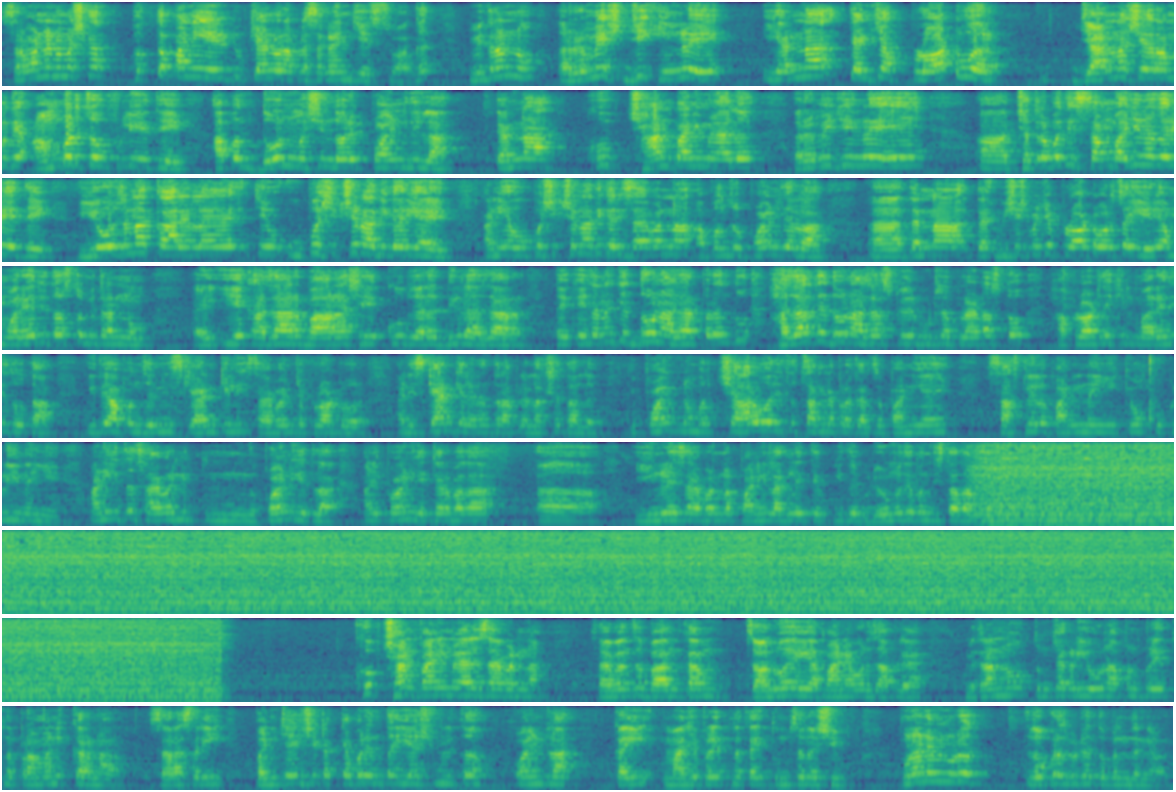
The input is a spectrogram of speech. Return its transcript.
सर्वांना नमस्कार. फक्त पाणी या यूट्यूब चॅनलवर आपल्या सगळ्यांचे स्वागत. मित्रांनो रमेशजी इंगळे यांना त्यांच्या प्लॉटवर जालना शहरामध्ये आंबड चौफुली येथे आपण दोन मशीनद्वारे पॉईंट दिला. त्यांना खूप छान पाणी मिळालं. रमेशजी इंगळे हे छत्रपती संभाजीनगर येथे योजना कार्यालयाचे उपशिक्षण अधिकारी आहेत. आणि या उपशिक्षण अधिकारी साहेबांना आपण जो पॉईंट दिला त्यांना त्या विशेष म्हणजे प्लॉटवरचा एरिया मर्यादित असतो मित्रांनो. एक हजार बाराशे खूप झालं दीड हजार काही काही जणांचे दोन हजार परंतु हजार ते दोन हजार स्क्वेअर फूटचा प्लॉट असतो. हा प्लॉट देखील मर्यादित होता. इथे आपण जमीन स्कॅन केली साहेबांच्या प्लॉटवर आणि स्कॅन केल्यानंतर आपल्या लक्षात आलं की पॉईंट नंबर चारवर इथं चांगल्या प्रकारचं पाणी आहे. साचलेलं पाणी नाही आहे किंवा पोकळी नाही आहे आणि इथं साहेबांनी पॉईंट घेतला आणि पॉईंट घेतल्यावर बघा इंगळे साहेबांना पाणी लागले ते इथं व्हिडिओमध्ये पण दिसतात आपल्याला. खूप छान पाणी मिळालं साहेबांना. साहेबांचं बांधकाम चालू आहे या पाण्यावरच आपल्या. मित्रांनो तुमच्याकडे येऊन आपण प्रयत्न प्रामाणिक करणार. सरासरी पंच्याऐंशी टक्क्यापर्यंत यश मिळतं पॉईंटला काही माझे प्रयत्न काही तुमचं नशीब. पुन्हा नवीन व्हिडिओ लवकरच भेटू तोपर्यंत धन्यवाद.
